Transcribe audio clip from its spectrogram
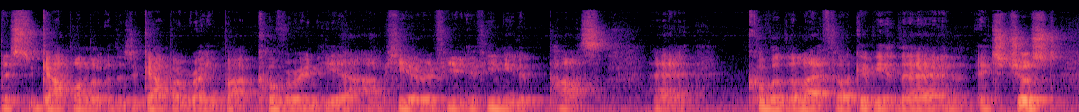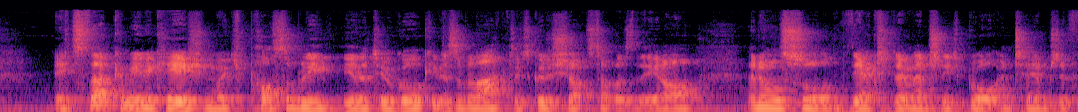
This gap on the there's a gap at right back, cover in here. I'm here if you if you need a pass, uh, cover the left. I'll give you it there, and it's just it's that communication which possibly the other two goalkeepers have lacked as good as shot stoppers they are, and also the extra dimension he's brought in terms of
